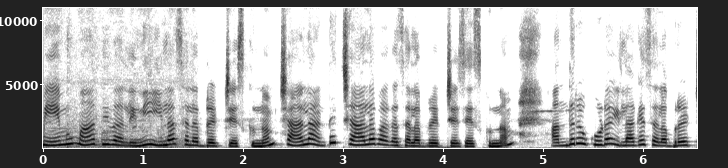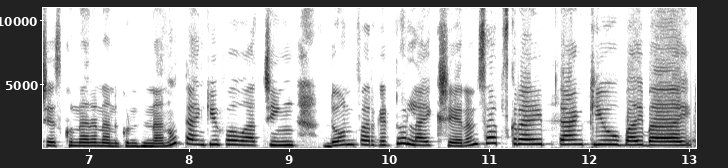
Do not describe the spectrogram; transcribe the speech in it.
మేము మా దివాళీని ఇలా సెలబ్రేట్ చేసుకున్నాం. చాలా అంటే చాలా బాగా సెలబ్రేట్ చేసేసుకున్నాం. అందరూ కూడా ఇలాగే సెలబ్రేట్ చేసుకున్నారని అనుకుంటున్నాను. Thank you for watching don't forget to like share and subscribe thank you bye bye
